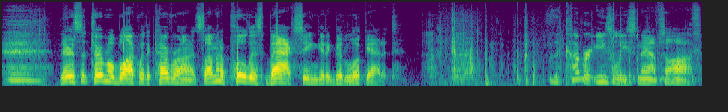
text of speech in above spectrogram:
there's the terminal block with a cover on it. So I'm going to pull this back so you can get a good look at it. The cover easily snaps off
